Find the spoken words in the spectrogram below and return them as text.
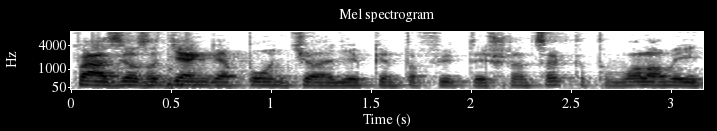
kvázi az a gyenge pontja egyébként a fűtésrendszer, tehát ha valami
